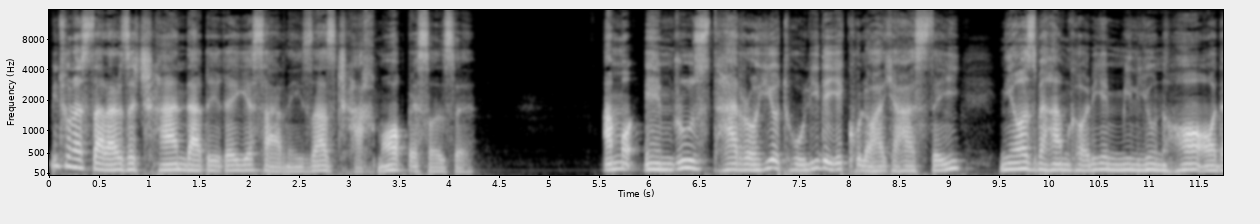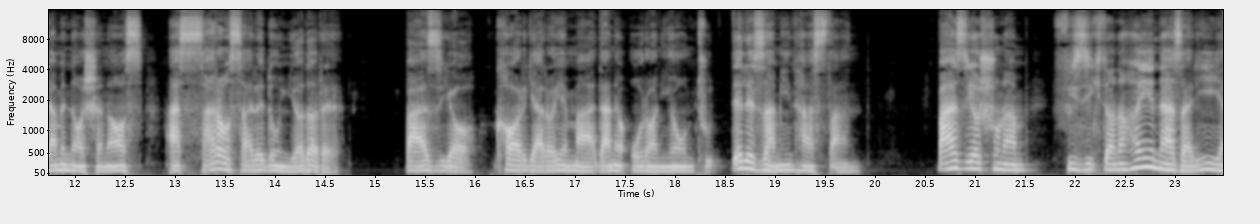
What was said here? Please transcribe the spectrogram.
می‌تونست در عرض چند دقیقه یه سرنیزه از چخماق بسازه. اما امروز طراحی و تولید یک کلاهک هسته‌ای نیاز به همکاری میلیون ها آدم ناشناس از سراسر دنیا داره. بعضیا کارگرای معدن اورانیوم تو دل زمین هستن بعضیاشون هم فیزیکدانه های نظری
